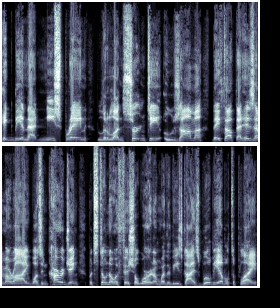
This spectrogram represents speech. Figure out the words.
Higbee and that knee sprain, little uncertainty. Uzomah, they felt that his MRI was encouraging, but still no official word on whether these guys will be able to play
